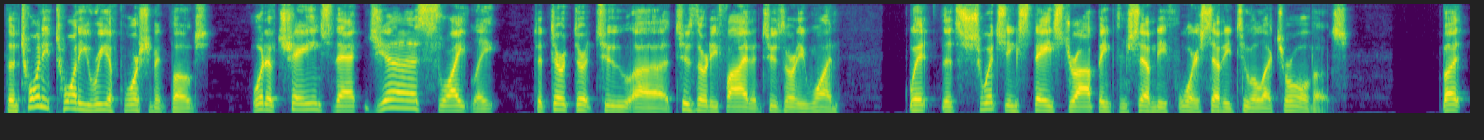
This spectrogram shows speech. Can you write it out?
The 2020 reapportionment, votes would have changed that just slightly to, to uh, 235 and 231, with the switching states dropping from 74 to 72 electoral votes. But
